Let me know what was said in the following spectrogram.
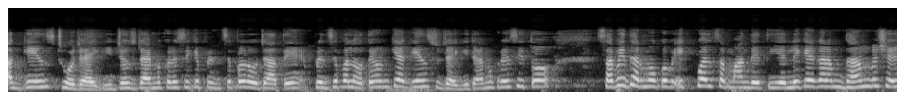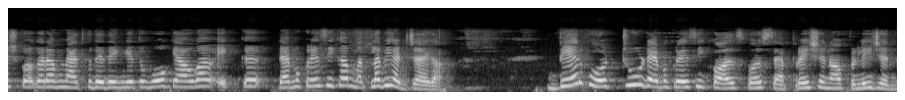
अगेंस्ट हो जाएगी। जो डेमोक्रेसी के प्रिंसिपल हो जाते हैं प्रिंसिपल होते हैं, उनके अगेंस्ट हो जाएगी। डेमोक्रेसी तो सभी धर्मों को इक्वल सम्मान देती है, लेकिन अगर हम धर्म विशेष को अगर हम महत्व दे देंगे तो वो क्या होगा? एक डेमोक्रेसी का मतलब ही हट जाएगा। Therefore true democracy calls for separation of religion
